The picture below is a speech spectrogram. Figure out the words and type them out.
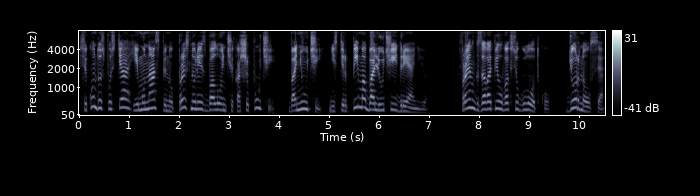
Секунду спустя ему на спину прыснули из баллончика шипучий, вонючий, нестерпимо болючий дрянью. Фрэнк завопил во всю глотку, дернулся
